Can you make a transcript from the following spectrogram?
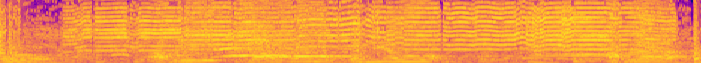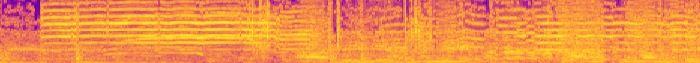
તો આપણી બાળાઓ કન્યાઓ આપણા આ ભીમ યાત્રાને સ્વાગત કરવા માટે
